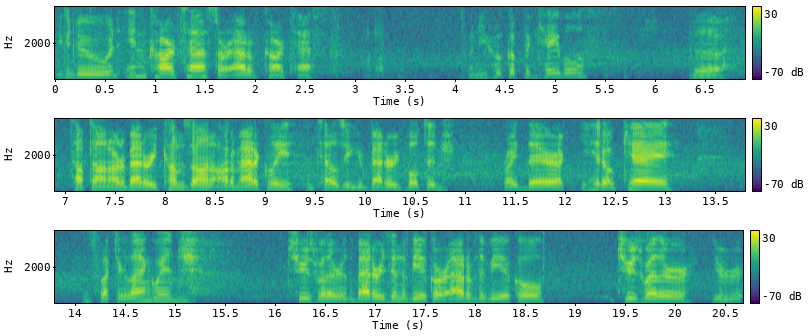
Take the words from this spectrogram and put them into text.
You can do an in-car test or out-of-car test. So when you hook up the cables, the Topdon ArtiBattery comes on automatically and tells you your battery voltage right there. You hit OK, you select your language, choose whether the battery's in the vehicle or out of the vehicle, choose whether you're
